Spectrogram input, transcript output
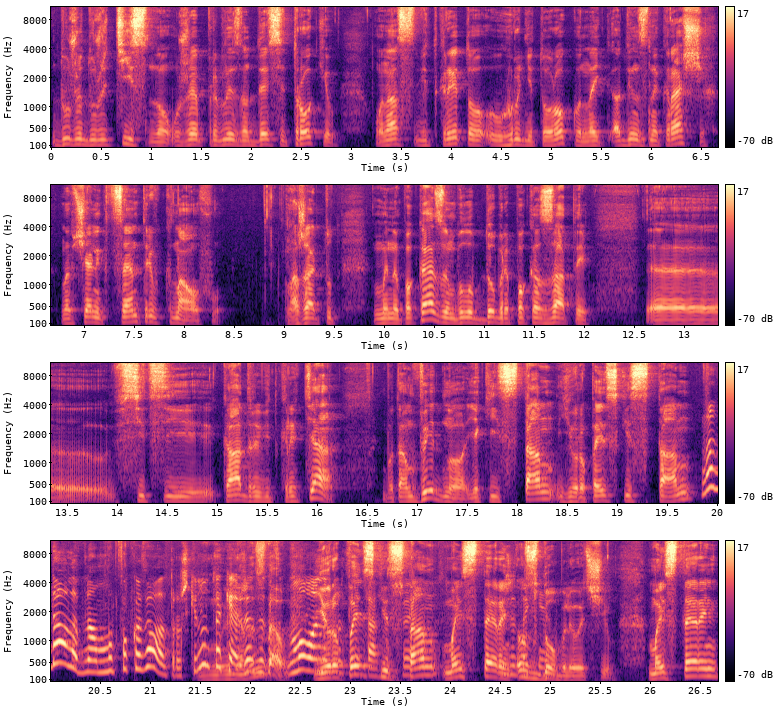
дуже-дуже тісно. Уже приблизно 10 років у нас відкрито у грудні того року один з найкращих навчальних центрів КНАУФу. На жаль, тут ми не показуємо. Було б добре показати всі ці кадри відкриття, бо там видно, який стан, європейський стан Надали б нам, ми показали трошки. Ну, таке, я вже мова не Європейський так, стан майстерень вже оздоблювачів, майстерень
